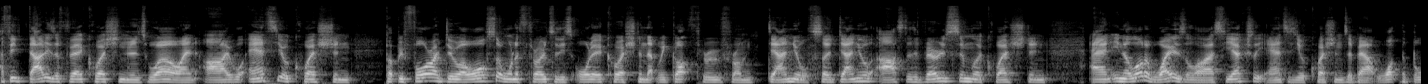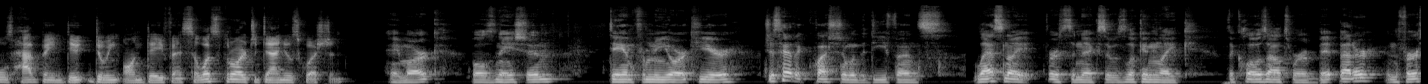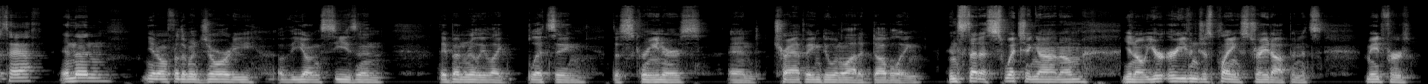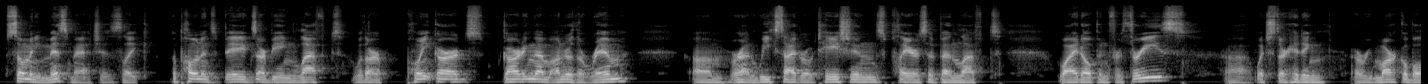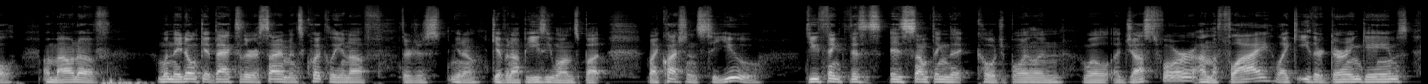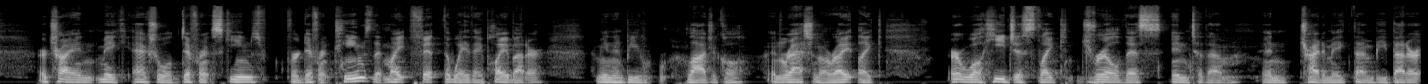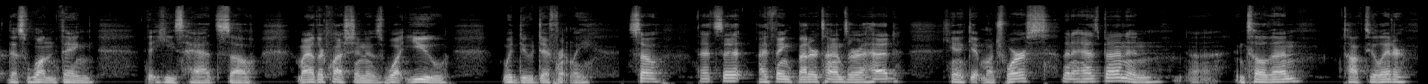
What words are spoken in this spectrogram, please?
I think that is a fair question as well. And I will answer your question. But before I do, I also want to throw to this audio question that we got through from Daniel. So Daniel asked a very similar question. And in a lot of ways, Elias, he actually answers your questions about what the Bulls have been do- doing on defense. So let's throw to Daniel's question. Hey, Mark, Bulls Nation. Dan from New York here. Just had a question with the defense. Last night versus the Knicks, it was looking like the closeouts were a bit better in the first half. And then, you know, for the majority of the young season, they've been really like blitzing the screeners and trapping, doing a lot of doubling. Instead of switching on them, you know, you're or even just playing straight up and it's made for so many mismatches. Like opponents' bigs are being left with our point guards guarding them under the rim um, weak side rotations. Players have been left wide open for threes, uh, which they're hitting a remarkable amount of. When they don't get back to their assignments quickly enough, they're just, you know, giving up easy ones. But my questions to you do you think this is something that Coach Boylen will adjust for on the fly, like either during games or try and make actual different schemes for different teams that might fit the way they play better. I mean, it'd be logical and rational, right? Like, or will he just like drill this into them and try to make them be better at this one thing that he's had? So my other question is what you would do differently. So that's it. I think better times are ahead. Can't get much worse than it has been. And uh, until then, talk to you later.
